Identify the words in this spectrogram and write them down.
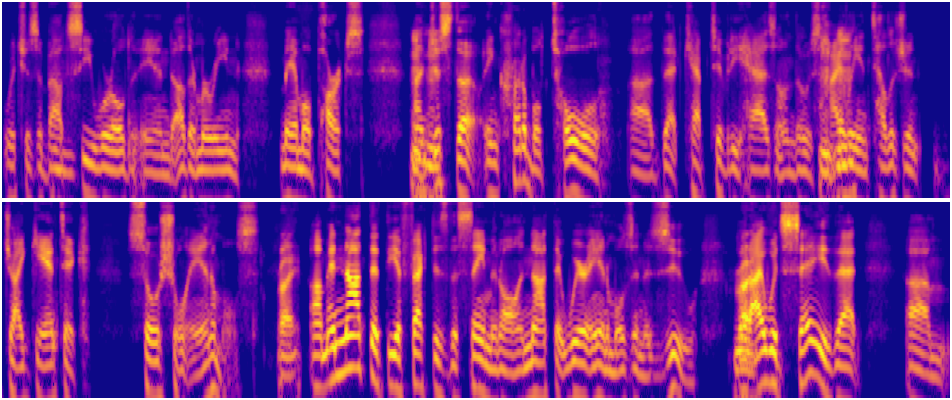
which is about Mm. SeaWorld and other marine mammal parks, and Mhm. just the incredible toll uh, that captivity has on those Mhm. highly intelligent, gigantic social animals. Right. Um, and not that the effect is the same at all, and not that we're animals in a zoo, but Right. I would say that um,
